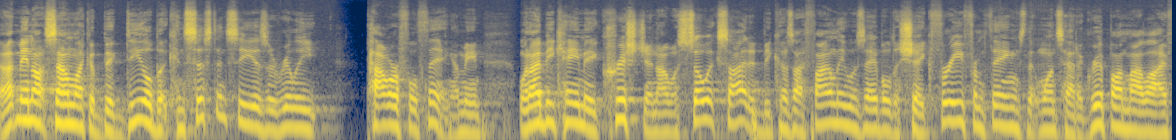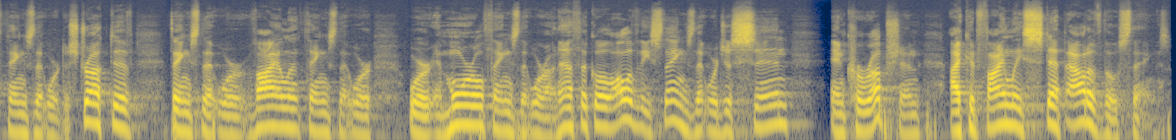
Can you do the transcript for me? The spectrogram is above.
Now, that may not sound like a big deal, but consistency is a really powerful thing. I mean, when I became a Christian, I was so excited because I finally was able to shake free from things that once had a grip on my life, things that were destructive, things that were violent, things that were, were immoral, things that were unethical, all of these things that were just sin and corruption. I could finally step out of those things.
